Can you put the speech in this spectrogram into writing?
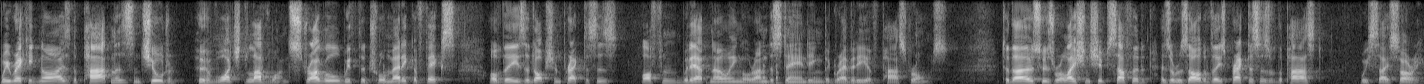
We recognise the partners and children who have watched loved ones struggle with the traumatic effects of these adoption practices, often without knowing or understanding the gravity of past wrongs. To those whose relationships suffered as a result of these practices of the past, we say sorry.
